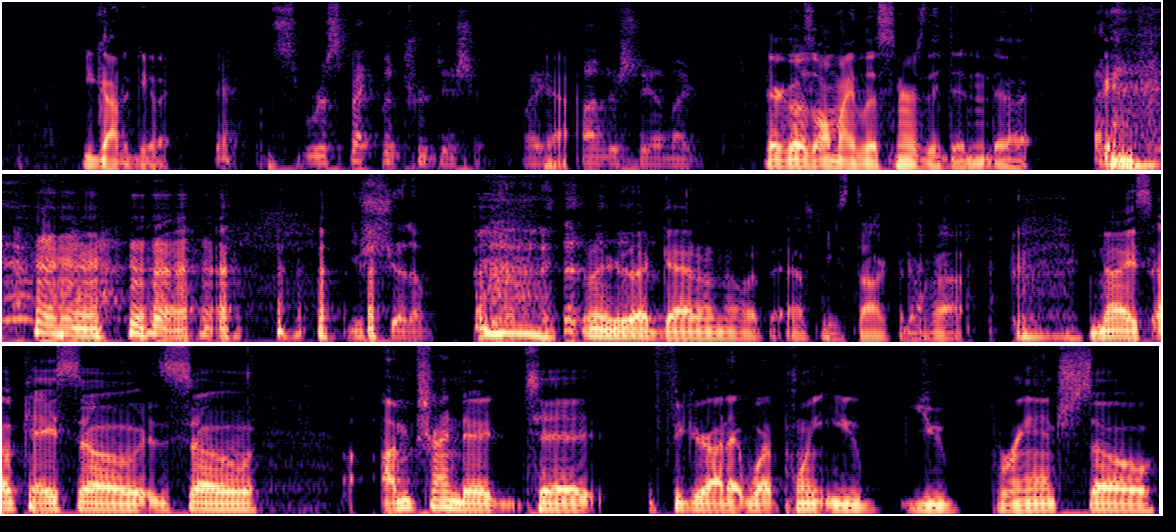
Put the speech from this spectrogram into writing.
you got to do it. yeah. It's respect the tradition. Like Yeah. understand. Like There goes all my listeners that didn't do it. You should have. that guy don't know what the f he's talking about. nice. Okay, so so I'm trying to to figure out at what point you you branch. So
